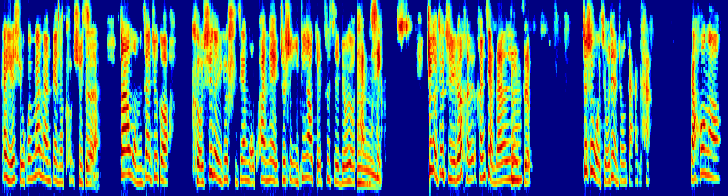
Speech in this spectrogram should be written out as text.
它也许会慢慢变得可续起来。当然，我们在这个可续的一个时间模块内，就是一定要给自己留有弹性。这个就举一个很很简单的例子，就是我九点钟打卡，然后呢。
